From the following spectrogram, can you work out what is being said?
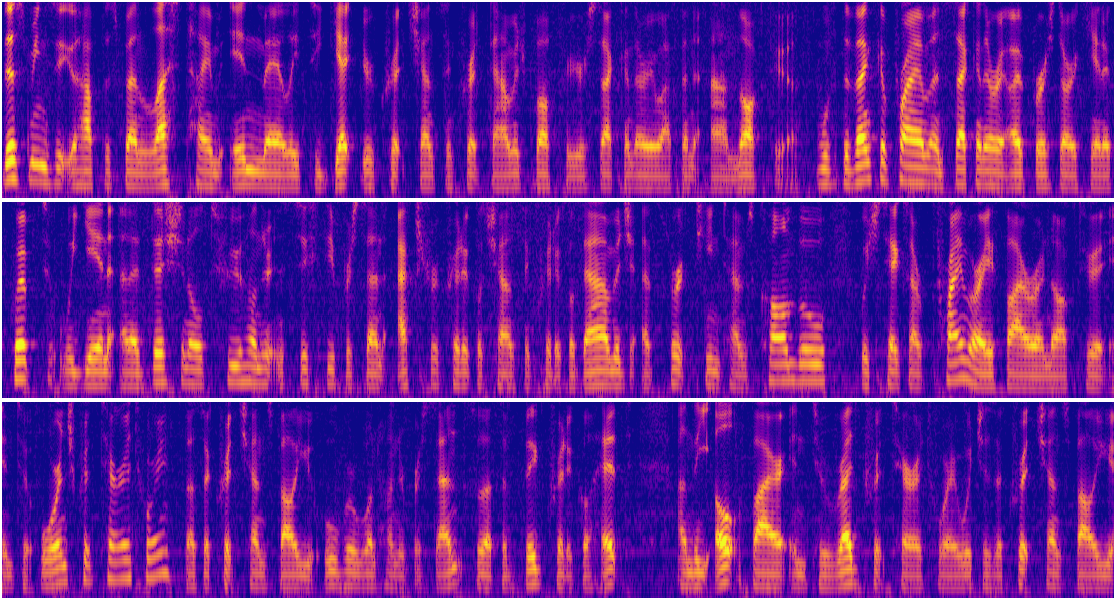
This means that you'll have to spend less time in melee to get your crit chance and crit damage buff for your secondary weapon and Noctua. With the Venka Prime and secondary outburst arcane equipped, we gain an additional 260% extra extra critical chance and critical damage at 13 times combo, which takes our primary fire on Noctua into orange crit territory. That's a crit chance value over 100%, so that's a big critical hit. And the alt fire into red crit territory, which is a crit chance value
